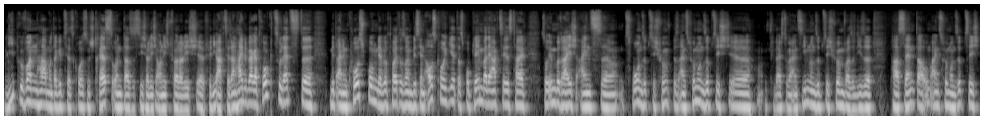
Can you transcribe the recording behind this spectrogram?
lieb gewonnen haben und da gibt es jetzt großen Stress und das ist sicherlich auch nicht förderlich äh, für die Aktie. Dann Heidelberger Druck zuletzt äh, mit einem Kurssprung, der wird heute so ein bisschen auskorrigiert. Das Problem bei der Aktie ist halt so im Bereich 1,72,5 bis 1,75, vielleicht sogar 1,77,5, also diese paar Cent da um 1,75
